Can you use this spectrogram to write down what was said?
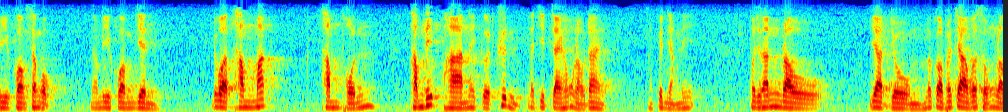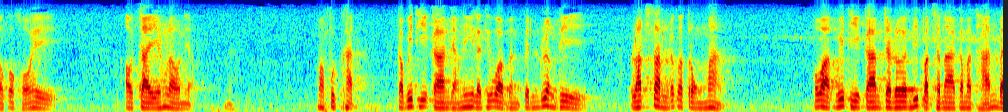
มีความสงบนะมีความเย็นเรียกว่าทำมรรคทำผล ทำนิพพานให้เกิดขึ้นในจิตใจของเราได้ เป็นอย่างนี้ เพราะฉะนั้นเราญาติโยม แล้วก็พระเจ้าพระสงฆ์เราก็ขอให้เอาใจของเราเนี่ย มาฝึกขัดกับวิธีการอย่างนี้แหละที่ว่ามันเป็นเรื่องที่รัดสั้นแล้วก็ตรงมาก เพราะว่าวิธีการเจริญวิปัสสนากรรมฐานแบ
